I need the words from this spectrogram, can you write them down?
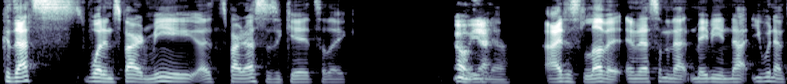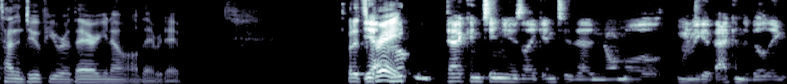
because that's what inspired me, inspired us as a kid. So like, Oh yeah, you know, I just love it, and that's something that maybe not you wouldn't have time to do if you were there, you know, all day every day. But it's yeah, great. that continues like into the normal when we get back in the building.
